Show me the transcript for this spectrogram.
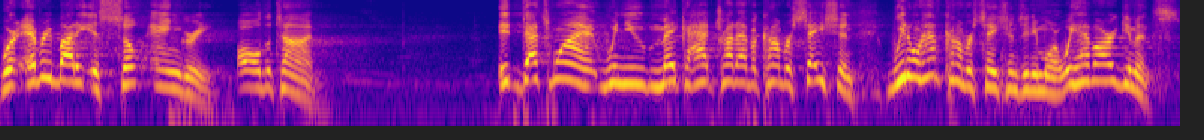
where everybody is so angry all the time. It, that's why when you make try to have a conversation, we don't have conversations anymore. We have arguments.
